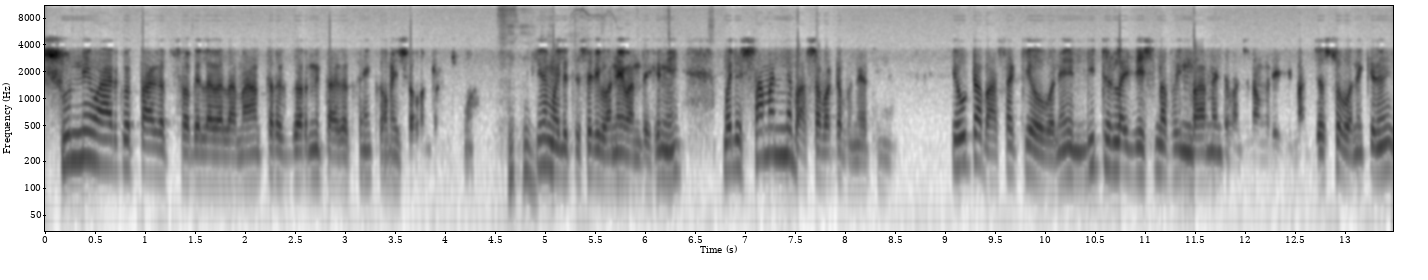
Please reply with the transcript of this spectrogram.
सुन्ने उहाँहरूको तागत छ बेला बेलामा तर गर्ने तागत चाहिँ कमै छ भनेर किन मैले त्यसरी भने भनेदेखि नि मैले सामान्य भाषाबाट भनेको थिएँ। एउटा भाषा के हो भने लिटरलाइजेसन अफ इन्भाइरोमेन्ट भन्छन् अङ्ग्रेजीमा। जस्तो भने के भने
